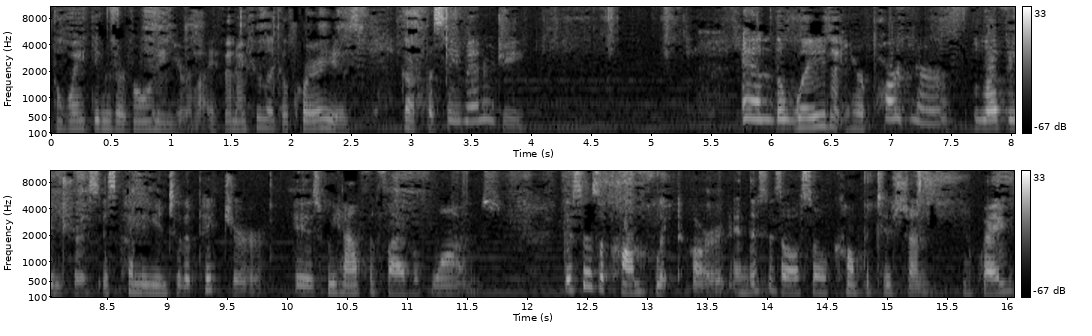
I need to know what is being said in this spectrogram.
the way things are going in your life. And I feel like Aquarius got the same energy. And the way that your partner, love interest, is coming into the picture is we have the Five of Wands. This is a conflict card, and this is also competition, okay?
